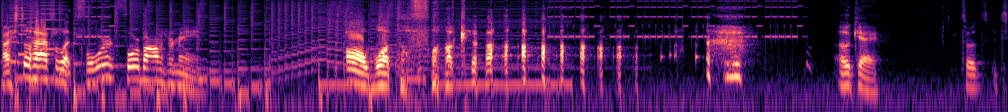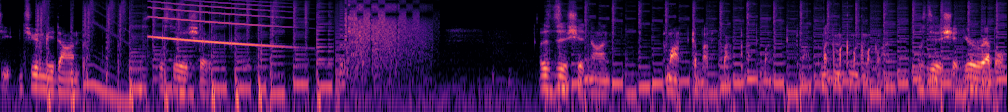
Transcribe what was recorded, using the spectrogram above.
I still have to let four? Four bombs remain. Oh, what the fuck? okay. So it's, it's, it's you and me, Don. Let's do this shit. Let's do this shit, Don. Come on, come on, come on, come on, come on, come on, come on, come on, come on, come on. Let's do this shit. You're a rebel.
